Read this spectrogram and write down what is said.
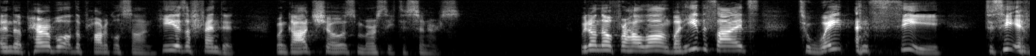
in the parable of the prodigal son. He is offended when God shows mercy to sinners. We don't know for how long, but he decides to wait and see to see if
